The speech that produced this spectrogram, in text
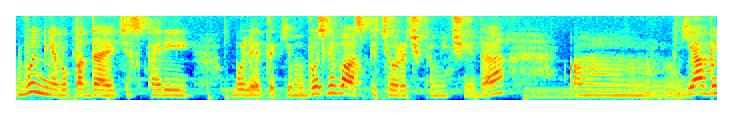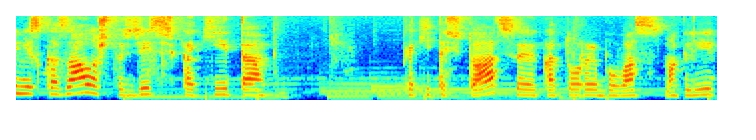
вы мне выпадаете скорее более таким, возле вас пятерочка мечей, да, я бы не сказала, что здесь какие-то какие-то ситуации, которые бы вас могли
